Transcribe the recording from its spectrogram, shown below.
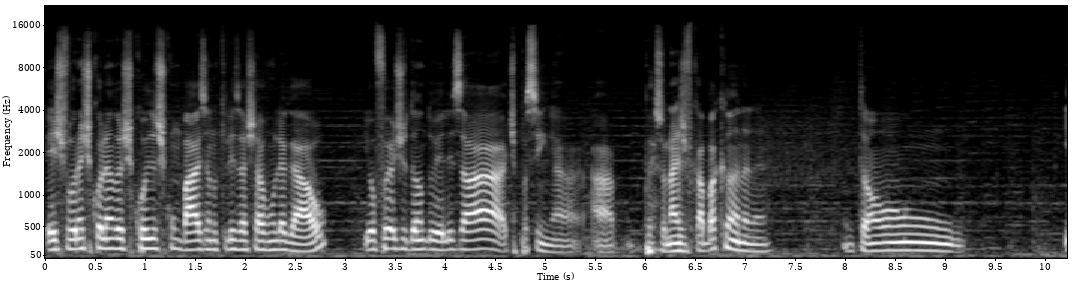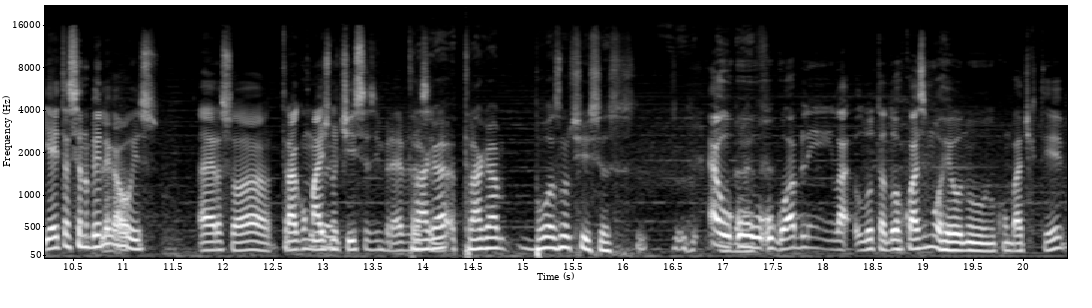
Eles foram escolhendo as coisas com base no que eles achavam legal. E eu fui ajudando eles a, tipo assim, a, a o personagem ficar bacana, né? Então. E aí tá sendo bem legal isso. Ah, Era só. Trago mais notícias em breve. Traga, traga boas notícias. É, o, o, o Goblin, o lutador, quase morreu no, no combate que teve.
